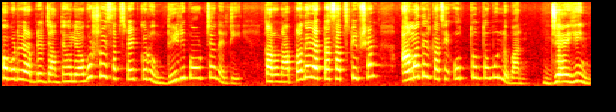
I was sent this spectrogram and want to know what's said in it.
খবরের আপডেট জানতে হলে অবশ্যই সাবস্ক্রাইব করুন দি রিপোর্ট চ্যানেলটি, কারণ আপনাদের একটা সাবস্ক্রিপশন আমাদের কাছে অত্যন্ত মূল্যবান। জয় হিন্দ।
